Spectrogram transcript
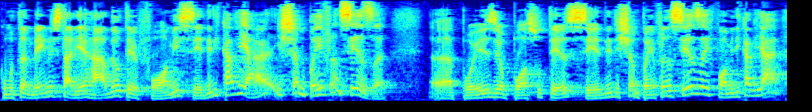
como também não estaria errado eu ter fome e sede de caviar e champanhe francesa, ah, pois eu posso ter sede de champanhe francesa e fome de caviar,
